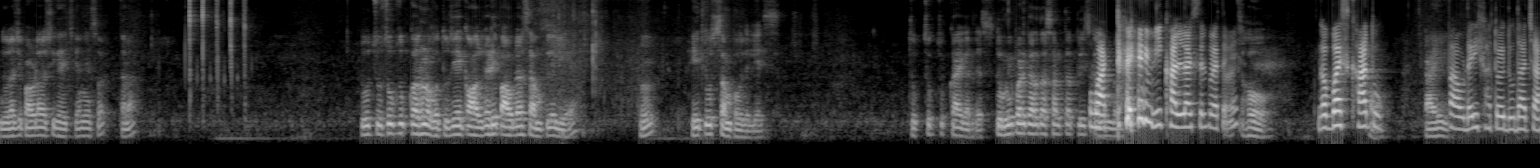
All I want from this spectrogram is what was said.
दुधाची पावडर अशी घ्यायची आणि असं त्याला तू चुचूक चूक करू नको तुझी एक ऑलरेडी पावडर संपलेली आहे. हं? ही तूच संपवलेली आहेस. चुक चुक चुक काय करतेस? तुम्ही पण करत असाल तर प्लीज वाटतंय मी खाल्लं असेल प्रथमेश. हो. गब्बस खा तू. हो. काही पावडरही खातोय दुधाच्या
